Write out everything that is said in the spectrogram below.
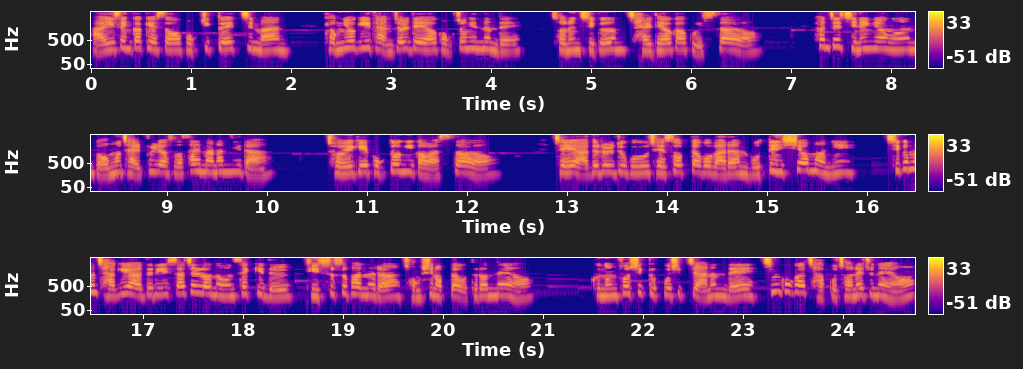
아이 생각해서 복직도 했지만 경력이 단절되어 걱정했는데 저는 지금 잘 되어가고 있어요. 현재 진행형은 너무 잘 풀려서 살만합니다. 저에게 복덩이가 왔어요. 제 아들을 두고 재수없다고 말한 못된 시어머니, 지금은 자기 아들이 싸질러 놓은 새끼들 뒷수습하느라 정신없다고 들었네요. 그놈 소식 듣고 싶지 않은데 친구가 자꾸 전해주네요.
